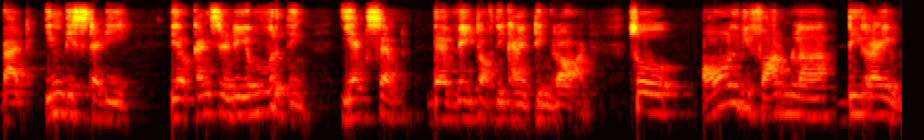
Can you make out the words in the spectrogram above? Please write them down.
But in this study, we have considered everything except the weight of the connecting rod. So all the formula derived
